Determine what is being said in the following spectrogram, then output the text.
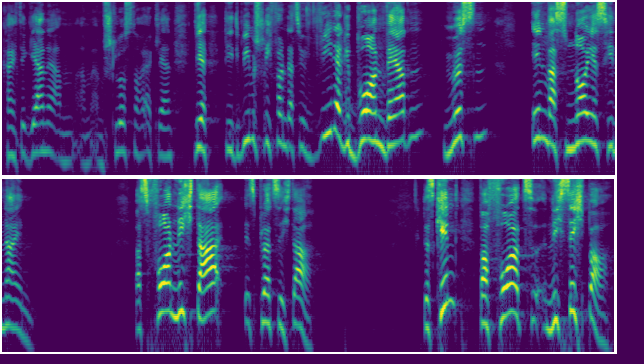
kann ich dir gerne am, am, am Schluss noch erklären. Wir, die, die Bibel spricht von, dass wir wiedergeboren werden müssen in was Neues hinein. Was vor nicht da ist, plötzlich da. Das Kind war vor nicht sichtbar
